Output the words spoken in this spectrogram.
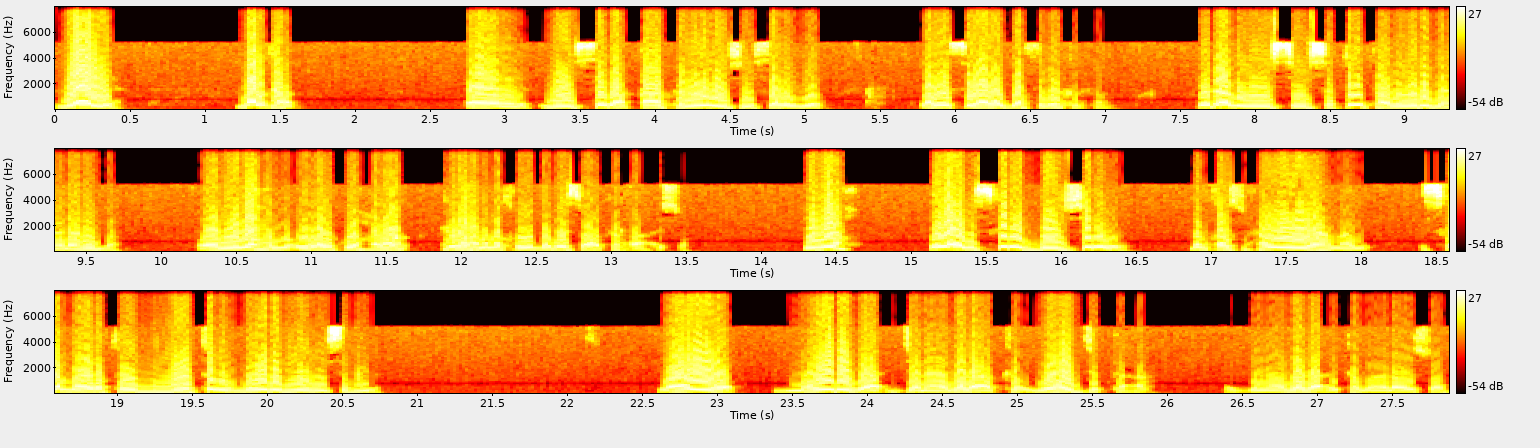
waaya marka eh, weysada qaabka loo weysaysanayo laba sibaalood baa sabayn kartaa inaad weysaysato intaada weli gaaraninba oo lugahana uwada ku haraan lugahana marka ugu dambayso aad ka raaciso iyo inaad iskala dayso oo markaas waxaa weeyaan aad iska noodato niyooto oo mawrigiiyo weysadiiba waayo mayriga janaabada aad ka waajibka ah janaabada ay ka meeranayso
